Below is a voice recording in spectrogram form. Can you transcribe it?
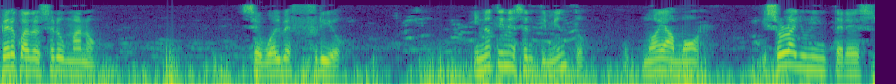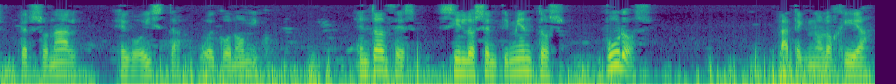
Pero cuando el ser humano se vuelve frío y no tiene sentimiento, no hay amor y solo hay un interés personal, egoísta o económico, entonces, sin los sentimientos puros, la tecnología,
